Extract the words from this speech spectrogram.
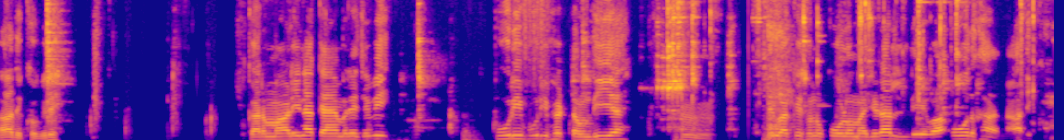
ਆਹ ਦੇਖੋ ਵੀਰੇ। ਕਰਮ ਵਾਲੀ ਨਾ ਕੈਮਰੇ 'ਚ ਵੀ ਪੂਰੀ ਪੂਰੀ ਫਿੱਟ ਆਉਂਦੀ ਹੈ ਹੂੰ ਤੇ ਬਾਕੀ ਤੁਹਾਨੂੰ ਕੋਲੋਂ ਮੈਂ ਜਿਹੜਾ ਲੇਵਾ ਉਹ ਦਿਖਾਣਾ ਆਹ ਦੇਖੋ।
